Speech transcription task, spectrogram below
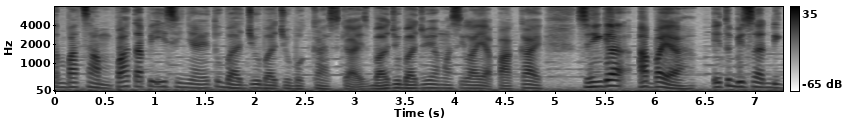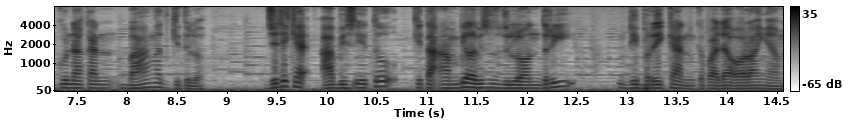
tempat sampah tapi isinya itu baju-baju bekas guys. Baju-baju yang masih layak pakai. Sehingga apa ya itu bisa digunakan banget gitu loh. Jadi kayak habis itu kita ambil habis itu di laundry diberikan kepada orang yang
